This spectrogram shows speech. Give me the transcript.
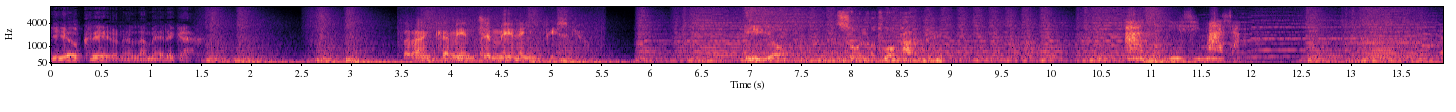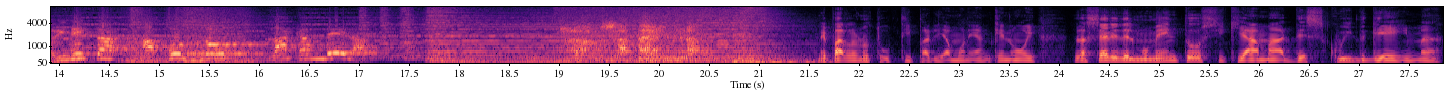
Io credo nell'America. Francamente me ne infischio. Io sono tuo padre. Anna Nishimasa. Rimetta a posto la candela. Rosa bella. Ne parlano tutti, parliamone anche noi. La serie del momento si chiama The Squid Game.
